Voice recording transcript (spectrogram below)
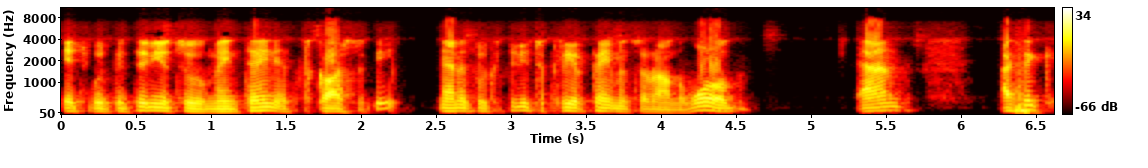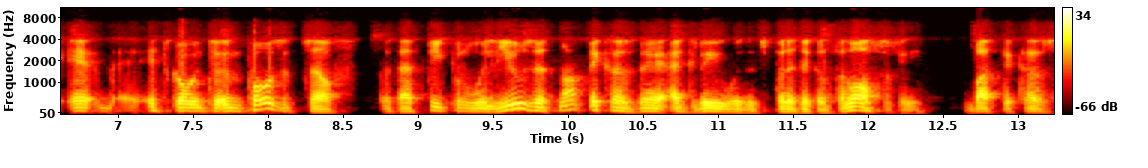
it will continue to maintain its scarcity and it will continue to clear payments around the world and I think it, it's going to impose itself that people will use it not because they agree with its political philosophy, but because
